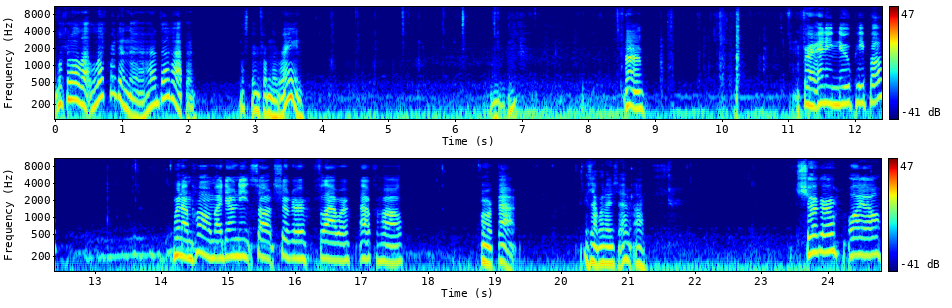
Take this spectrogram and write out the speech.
Look at all that liquid in there. How did that happen? Must have been from the rain. Mm-hmm. Uh, for any new people, when I'm home, I don't eat salt, sugar, flour, alcohol, or fat. Is that what I said? Uh, sugar, oil,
